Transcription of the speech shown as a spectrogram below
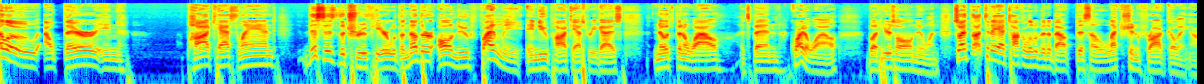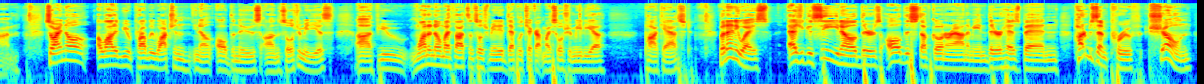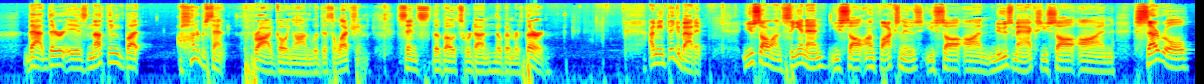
Hello, out there in podcast land. This is the truth here with another all new, finally, a new podcast for you guys. No, it's been a while. It's been quite a while, but here's all new one. So I thought today I'd talk a little bit about this election fraud going on. So I know a lot of you are probably watching, you know, all the news on social medias. Uh, if you want to know my thoughts on social media, definitely check out my social media podcast. But anyways, as you can see, you know, there's all this stuff going around. I mean, there has been 100% proof shown that there is nothing but 100% fraud going on with this election since the votes were done November 3rd. I mean, think about it. You saw on CNN, you saw on Fox News, you saw on Newsmax, you saw on several,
